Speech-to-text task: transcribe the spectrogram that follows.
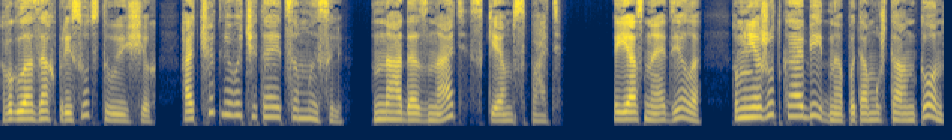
в глазах присутствующих отчетливо читается мысль «надо знать, с кем спать». Ясное дело, мне жутко обидно, потому что Антон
